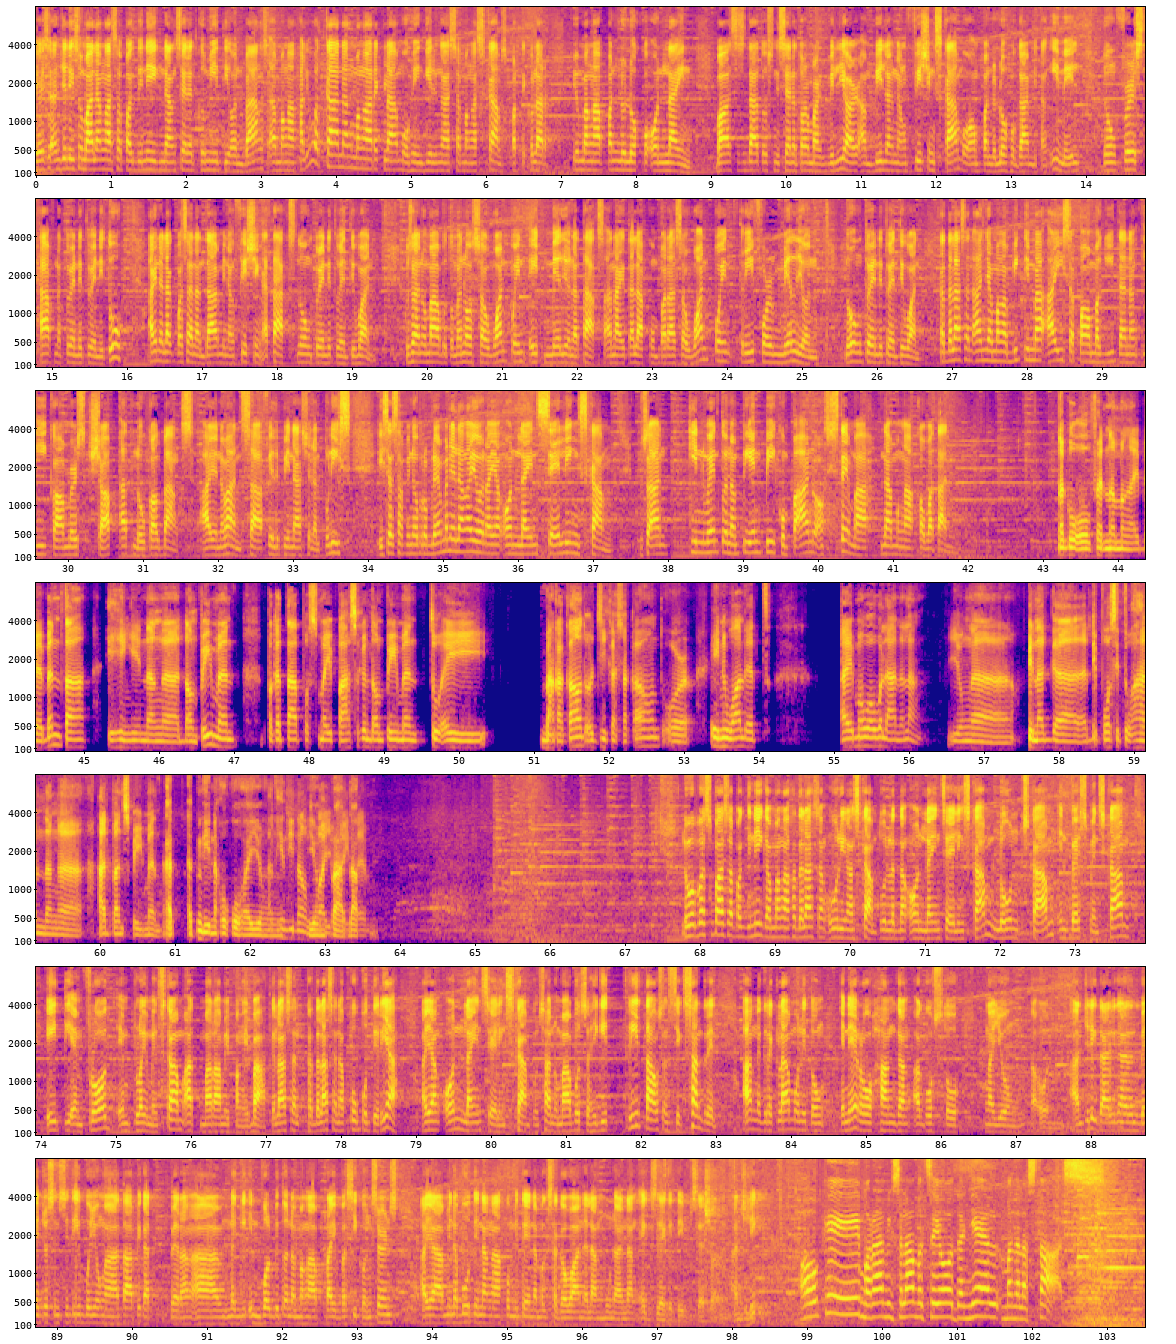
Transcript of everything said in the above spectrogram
Yes, Angelique, sumala nga sa pagdinig ng Senate Committee on Banks ang mga kaliwat ka ng mga reklamo hinggil nga sa mga scams, partikular yung mga panluloko online. Base sa datos ni Senator Mark Villar, ang bilang ng phishing scam o ang panluloko gamit ang email noong first half ng 2022 ay nalagpasan ang dami ng phishing attacks noong 2021. Kung saan umabot umano sa 1.8 million attacks ang naitala kumpara sa 1.34 million noong 2021. Kadalasan anya mga biktima ay sa pamamagitan ng e-commerce shop at local banks. Ayon naman sa Philippine National Police, isa sa pinoproblema nila ngayon ay ang online selling scam kung saan kinwento ng PNP kung paano ang sistema ng mga kawatan. nag-o-offer ng mga ibebenta, hihingi ng ah, down payment, pagkatapos may pasok yung down payment to a bank account or GCash account or any wallet, ay mawawala na lang yung ah, pinag-deposituhan ng ah, advance payment. At, at hindi nakukuha yung, At hindi na yung product. item. Lumabas pa sa pagdinig ang mga kadalasang uri ng scam tulad ng online selling scam, loan scam, investment scam, ATM fraud, employment scam at marami pang iba. Kadalasan, kadalasan na pupuntirya ay ang online selling scam kung saan umabot sa higit 3,600 ang nagreklamo nitong Enero hanggang Agosto ngayong taon. Angelique, dahil nga medyo sensitibo yung ah, topic at perang uh, nag-involve ito ng mga privacy concerns, ay ah, minabuti ng ah, komite na magsagawa na lang muna ng executive session. Angelique? Okay, maraming salamat sa iyo, Daniel Manalastas.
